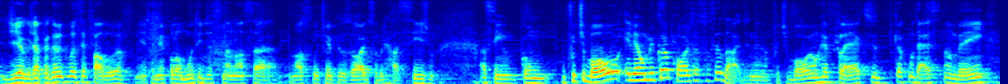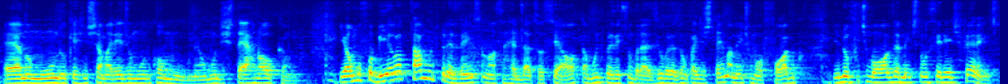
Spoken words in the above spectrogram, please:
Diego, já pegando o que você falou, a gente também falou muito disso na nossa, no nosso último episódio sobre racismo. Assim, com, o futebol ele é um microcosmo da sociedade, né? O futebol é um reflexo do que acontece também é, no mundo que a gente chamaria de um mundo comum, né? Um mundo externo ao campo. E a homofobia ela está muito presente na nossa realidade social, está muito presente no Brasil. O Brasil é um país extremamente homofóbico e no futebol, obviamente, não seria diferente.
